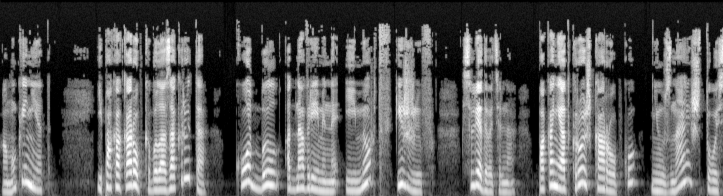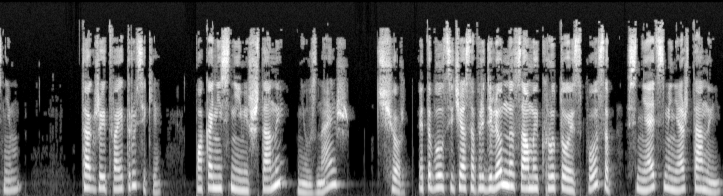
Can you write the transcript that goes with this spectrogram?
а мог и нет. И пока коробка была закрыта, кот был одновременно и мертв, и жив. Следовательно, пока не откроешь коробку, не узнаешь, что с ним. Так же и твои трусики. Пока не снимешь штаны, не узнаешь. Черт, это был сейчас определенно самый крутой способ снять с меня штаны.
